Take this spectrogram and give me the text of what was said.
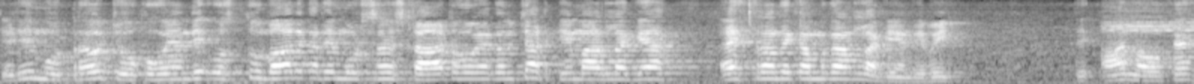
ਜਿਹੜੀ ਮੋਟਰ ਆ ਉਹ ਚੋਕ ਹੋ ਜਾਂਦੀ ਉਸ ਤੋਂ ਬਾਅਦ ਕਦੇ ਮੋਟਰਸਾਈਕਲ ਸਟਾਰਟ ਹੋ ਗਿਆ, ਕਦੇ ਝਟਕੇ ਮਾਰਨ ਲੱਗ ਗਿਆ ਇਸ ਤਰ੍ਹਾਂ ਦੇ ਕੰਮ ਕਰਨ ਲੱਗ ਜਾਂਦੇ ਬਈ। ਤੇ ਆਹ ਲੌਕ ਹੈ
